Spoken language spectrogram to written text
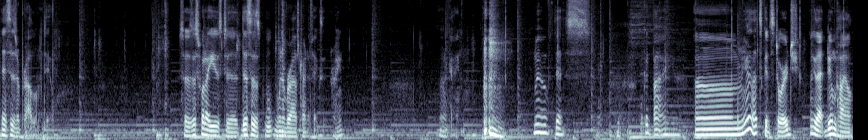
This is a problem too. So is this what I used to... This is whenever I was trying to fix it, right? Okay. Move this. Goodbye. Um, yeah, that's good storage. Look at that doom pile.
